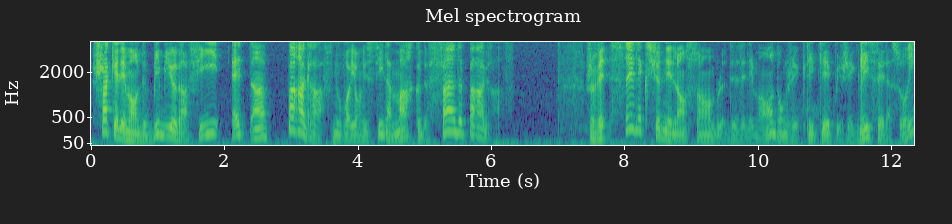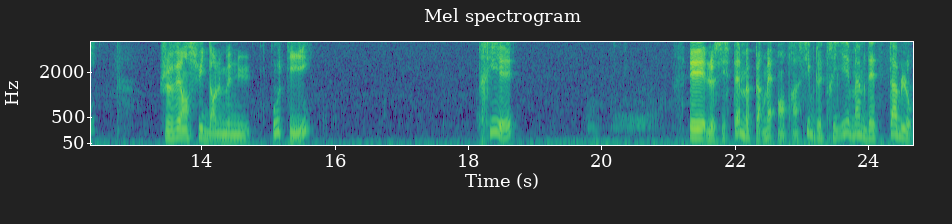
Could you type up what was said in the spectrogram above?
Chaque élément de bibliographie est un paragraphe. Nous voyons ici la marque de fin de paragraphe. Je vais sélectionner l'ensemble des éléments, donc j'ai cliqué puis j'ai glissé la souris. Je vais ensuite dans le menu Outils, Trier, et le système me permet en principe de trier même des tableaux.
